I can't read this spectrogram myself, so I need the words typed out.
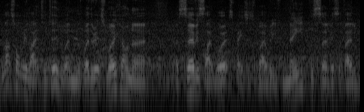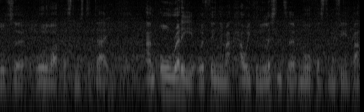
and that's what we like to do. And whether it's working on a, a service like Workspaces, where we've made the service available to all of our customers today, and already we're thinking about how we can listen to more customer feedback,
